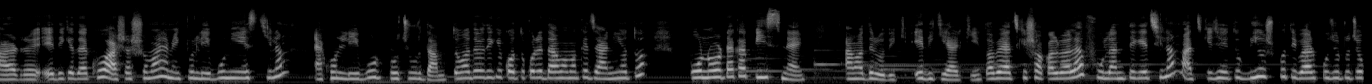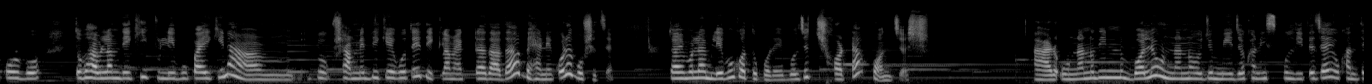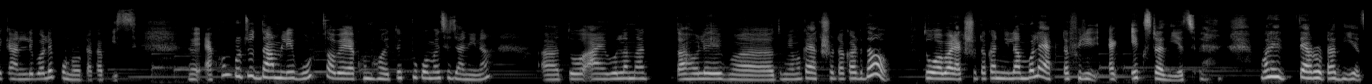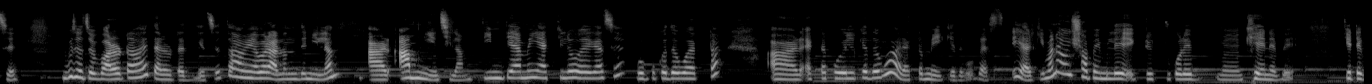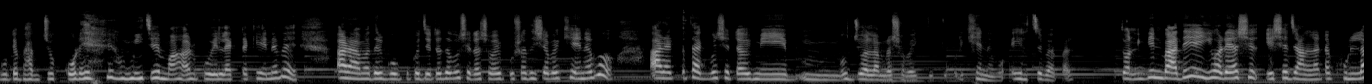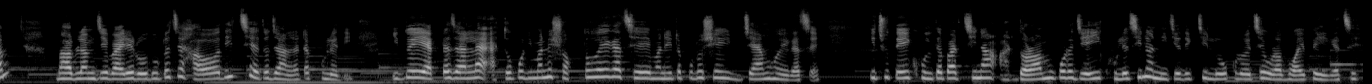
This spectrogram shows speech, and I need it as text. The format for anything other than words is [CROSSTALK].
আর এদিকে দেখো, আসার সময় আমি একটু লেবু নিয়ে এসেছিলাম। এখন লেবুর প্রচুর দাম। তোমাদের ওদিকে কত করে দাম আমাকে জানিও তো? পনেরো টাকা পিস নেয় আমাদের ওদিকে, এদিকে আর কি। তবে আজকে সকালবেলা ফুল আনতে গেছিলাম। আজকে যেহেতু বৃহস্পতিবার পুজো টুজো করব, তো ভাবলাম দেখি একটু লেবু পাই কি না একটু সামনের দিকে এগোতেই দেখলাম একটা দাদা ভ্যানে করে বসেছে। তো আমি বললাম, লেবু কত করে? বলছে, ছটা পঞ্চাশ। আর অন্যান্য দিন বলে অন্যান্য ওই যে মেয়ে যখন স্কুল দিতে যায়, ওখান থেকে আনলে বলে পনেরো টাকা পিস এখন প্রচুর দাম লেবুর, তবে এখন হয়তো একটু কমেছে, জানি না। তো আমি বললাম, "এক- তাহলে তুমি আমাকে একশো টাকার দাও তো আবার একশো টাকা নিলাম বলে একটা ফ্রি এক্সট্রা দিয়েছে। মানে তেরোটা দিয়েছে। বুঝেছ? বারোটা হয়, তেরোটা দিয়েছে। তো আমি আবার আনন্দে নিলাম। আর আম নিয়েছিলাম। তিনটে আমি এক কিলো হয়ে গেছে। গপুকে দেবো একটা। আর একটা কোয়েলকে দেবো আর একটা মেয়েকে দেবো। ব্যাস, এই আর কি। মানে ওই সবাই মিলে একটু একটু করে খেয়ে নেবে। কেটে কুটে ভাগযোগ করে [LAUGHS] নিচে মা আর কোয়েল একটা খেয়ে নেবে। আর আমাদের গপুকে যেটা দেবো সেটা সবাই প্রসাদ হিসাবে খেয়ে নেব। আর একটা থাকবে সেটা ওই মেয়ে উজ্জ্বল আমরা সবাই একটু একটু করে খেয়ে নেব। এই হচ্ছে ব্যাপার। তো অনেকদিন বাদে এই ঘরে এসে এসে জানলাটা খুললাম। ভাবলাম যে বাইরে রোদ উঠেছে হাওয়া দিচ্ছে, তো জানলাটা খুলে দিই। কিন্তু এই একটা জানলা এত পরিমাণে শক্ত হয়ে গেছে মানে এটা পুরো সেই জ্যাম হয়ে গেছে। কিছুতেই খুলতে পারছি না, আর দরম করে যেই খুলেছি না, নিচে দেখছি লোক রয়েছে, ওরা ভয় পেয়ে গেছে।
